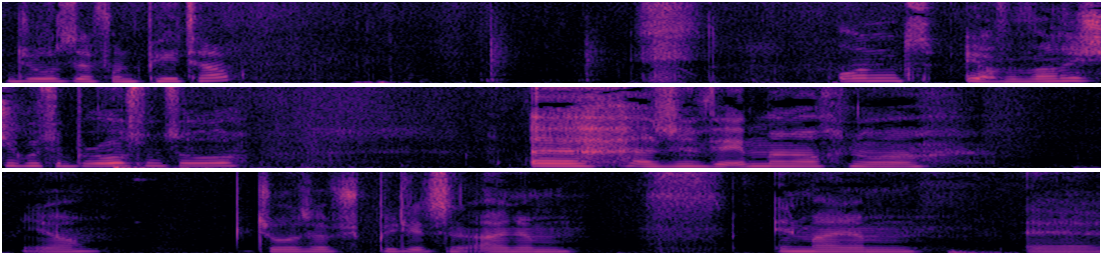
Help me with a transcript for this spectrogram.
Joseph und Peter. Und ja, wir waren richtig gute Bros und so. Äh, also sind wir immer noch, nur ja. Joseph spielt jetzt in einem, in meinem, äh,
